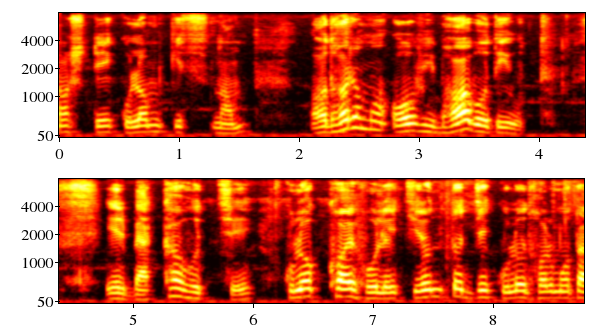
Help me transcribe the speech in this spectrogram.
নষ্টে কুলম কৃষ্ণম অধর্ম অভিভবতি উত এর ব্যাখ্যা হচ্ছে, কুলক্ষয় হলে চিরন্তর যে কুলধর্মতা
